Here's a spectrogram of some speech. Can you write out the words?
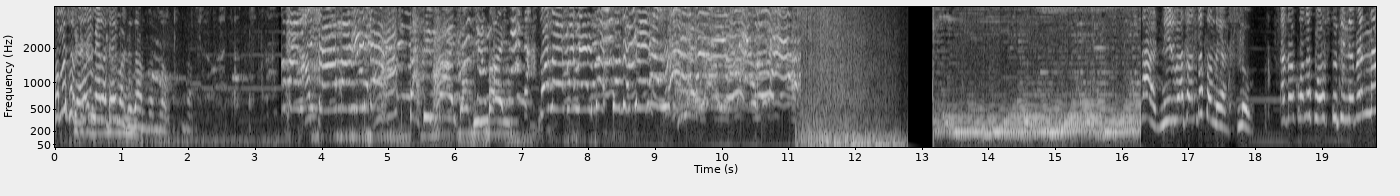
সমস্যা নেই আমি মেলা টাইম আছে যান যান যান। তাসিম ভাই তাসিম ভাই। জনগণের পক্ষ থেকে নির্বাচন তো চলে আসলো। তা তো কোনো প্রস্তুতি নেবেন না?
